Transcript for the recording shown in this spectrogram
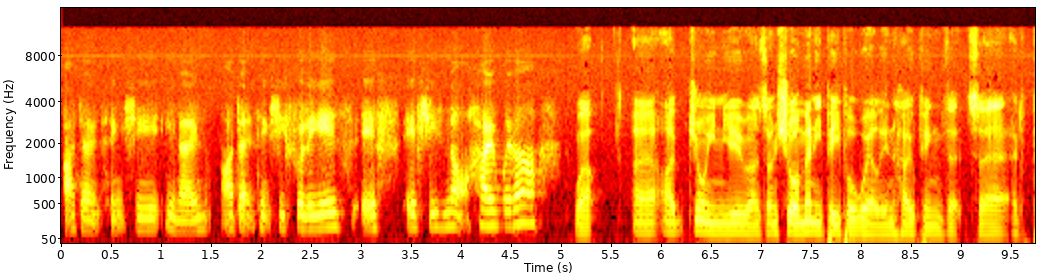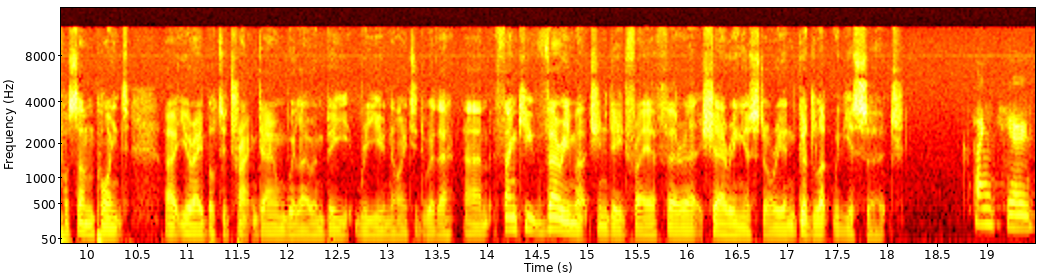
I don't think she, you know, I don't think she fully is if if she's not home with us. Well, uh, I join you, as I'm sure many people will, in hoping that uh, at some point uh, you're able to track down Willow and be reunited with her. Um, thank you very much indeed, Freya, for uh, sharing your story, and good luck with your search. Thank you.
